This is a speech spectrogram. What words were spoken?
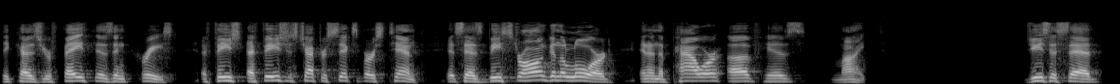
because your faith is increased. Ephesians chapter 6 verse 10, it says, Be strong in the Lord and in the power of his might. Jesus said,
